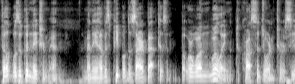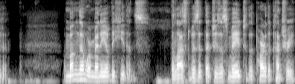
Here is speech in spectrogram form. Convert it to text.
Philip was a good natured man. Many of his people desired baptism, but were unwilling to cross the Jordan to receive it. Among them were many of the heathens. The last visit that Jesus made to the part of the country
